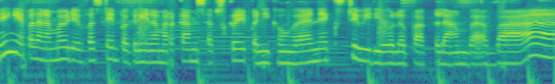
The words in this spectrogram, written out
நீங்கள் இப்போ நம்ம வீடியோ ஃபஸ்ட் டைம் பார்க்குறீங்கன்னா மறக்காமல் சப்ஸ்கிரைப் பண்ணிக்கோங்க. நெக்ஸ்ட் வீடியோவில் பார்க்கலாம். பாய்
